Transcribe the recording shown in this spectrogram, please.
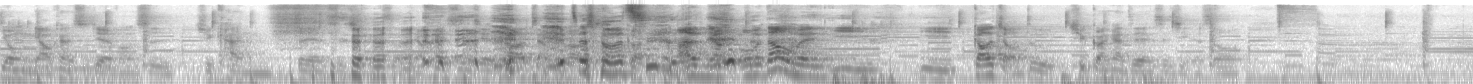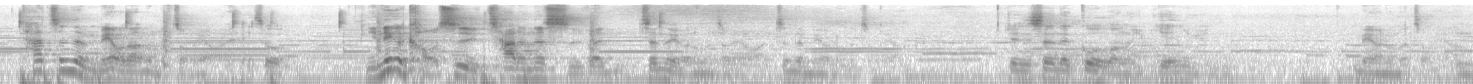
用鸟看世界的方式去看这件事情的时候，鸟看世界都要讲这什么词啊？鸟，我们当我们以以高角度去观看这件事情的时候，它真的没有到那么重要。没错，你那个考试差的那十分，真的有那么重要吗？真的没有那么重要。人生的过往与烟云，没有那么重要。嗯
